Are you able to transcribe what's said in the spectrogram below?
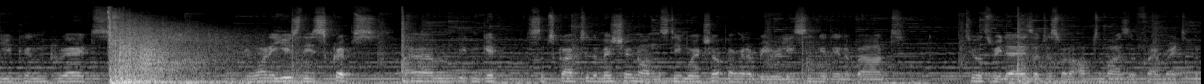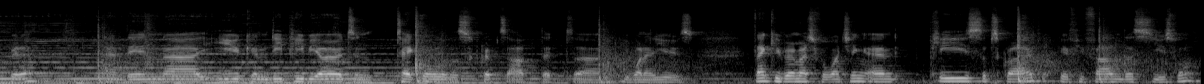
you can create. If you want to use these scripts, um, you can get subscribed to the mission on the Steam Workshop. I'm going to be releasing it in about two or three days. I just want to optimize the frame rate a bit better, and then uh, you can DPBO it and take all of the scripts out that uh, you want to use. Thank you very much for watching and please subscribe if you found this useful.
